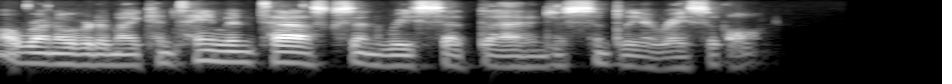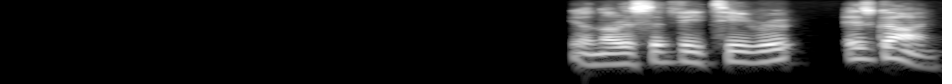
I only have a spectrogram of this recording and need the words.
I'll run over to my containment tasks and reset that and just simply erase it all. You'll notice that VT root is gone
